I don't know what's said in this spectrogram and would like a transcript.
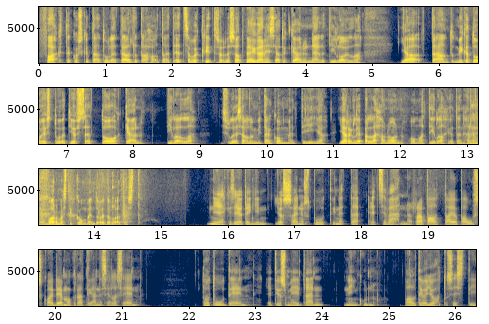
fakta, koska tämä tulee tältä taholta. Että et sä voi kritisoida, sä oot vegaani, sä et ole käynyt näillä tiloilla. Ja tämä on, mikä toistuu, että jos sä et ole käynyt tilalla, niin sulla ei saa olla mitään kommenttia. Ja Jari Lepällähän on oma tila, joten hänellä on varmasti kommentoitavaa tästä. Niin ehkä se jotenkin jossain just puhuttiin, että, että se vähän rapauttaa jopa uskoa demokratiaan ja sellaiseen totuuteen, että jos meidän niin kuin valtiojohtoisesti,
